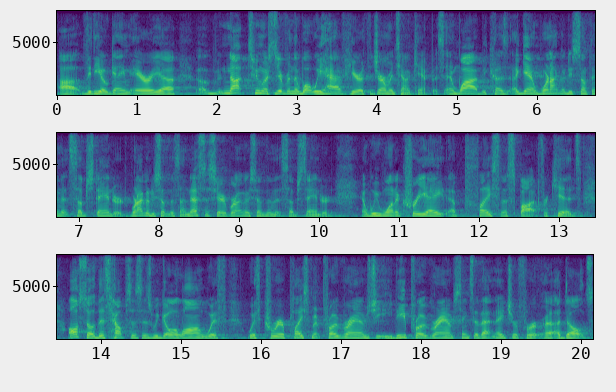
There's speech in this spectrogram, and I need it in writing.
uh, video game area, uh, not too much different than what we have here at the Germantown campus. And why? Because again, we're not going to do something that's substandard. We're not going to do something that's unnecessary. We're not going to do something that's substandard. And we want to create a place and a spot for kids. Also, this helps us as we go along with, with career career placement programs, GED programs, things of that nature for uh, adults,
